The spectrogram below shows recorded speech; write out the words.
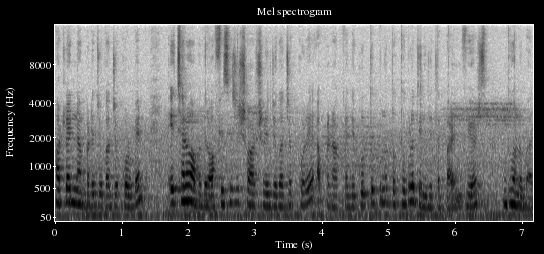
হটলাইন নাম্বারে যোগাযোগ করবেন। এছাড়াও আমাদের অফিসে এসে সরাসরি যোগাযোগ করে আপনারা আপনাদের গুরুত্বপূর্ণ তথ্যগুলো জেনে যেতে পারেন, ভিউয়ার্স। ধন্যবাদ।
